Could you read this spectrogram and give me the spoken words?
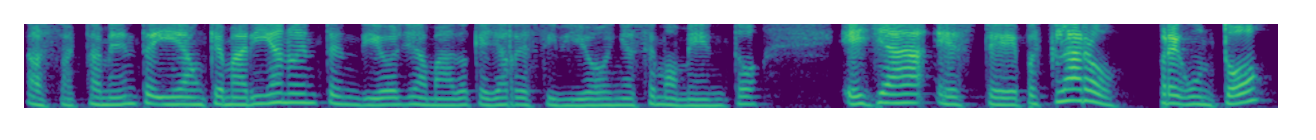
Exactamente, y aunque María no entendió el llamado que ella recibió en ese momento, ella, este, pues claro, preguntó,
